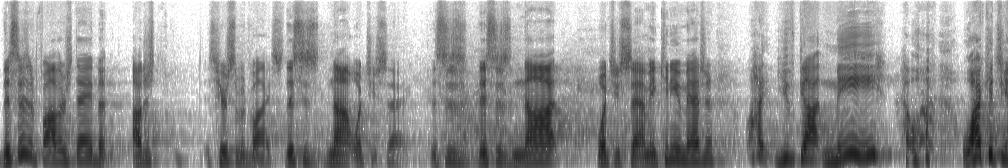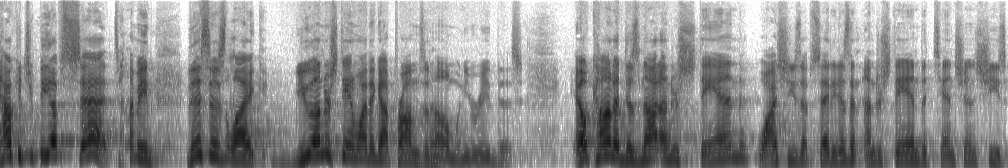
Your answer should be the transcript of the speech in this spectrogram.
This isn't Father's Day, but I'll just here's some advice. This is not what you say. This is, this is not what you say. I mean, can you imagine? You've got me. Why could you, how could you be upset? I mean, this is like, you understand why they got problems at home when you read this. Elkanah does not understand why she's upset. He doesn't understand the tensions. She's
